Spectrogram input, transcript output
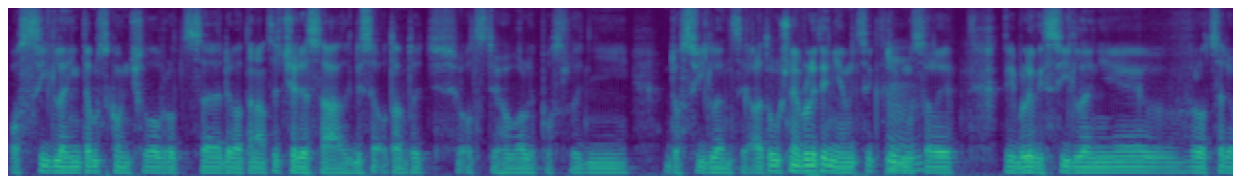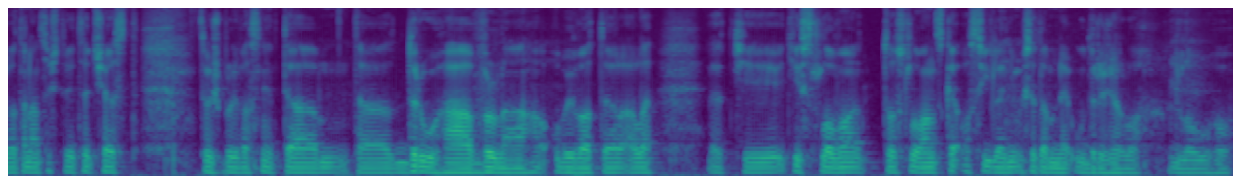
osídlení tam skončilo v roce 1960, kdy se o tam teď odstěhovali poslední dosídlenci. Ale to už nebyli ty Němci, kteří, mm. museli, kteří byli vysídleni v roce 1946, to už byly vlastně ta, ta druhá vlna obyvatel, ale ti, ti slova, to slovanské osídlení už se tam neudrželo dlouho dlouho.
